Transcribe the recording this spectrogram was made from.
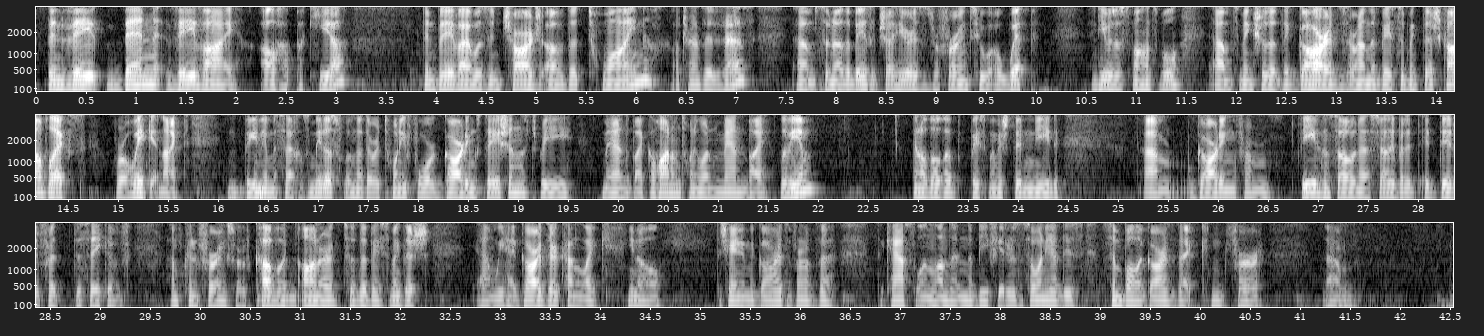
Ben, Ve- ben Vevai al Hapakia. Ben Vevai was in charge of the twine. I'll translate it as. Um, so now the basic shot here is referring to a whip, and he was responsible um, to make sure that the guards around the Beis Hamikdash complex were awake at night. In the beginning of Maseches Midos, we learned that there were 24 guarding stations, three manned by Kohanim, 21 manned by Levium. And although the Beis Hamikdash didn't need um, guarding from thieves and so necessarily, but it, it did for the sake of um, conferring sort of kavod and honor to the Beis Hamikdash. And we had guards there, kind of like you know, the changing the guards in front of the the castle in London, the beefeaters and so on. You have these symbolic guards that confer um,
